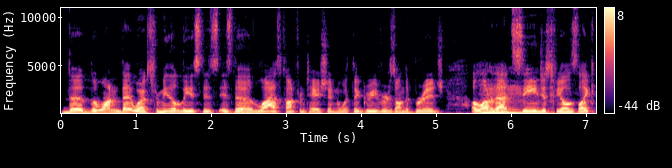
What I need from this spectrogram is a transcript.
The the one that works for me the least is is the last confrontation with the grievers on the bridge. A lot of that scene just feels like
